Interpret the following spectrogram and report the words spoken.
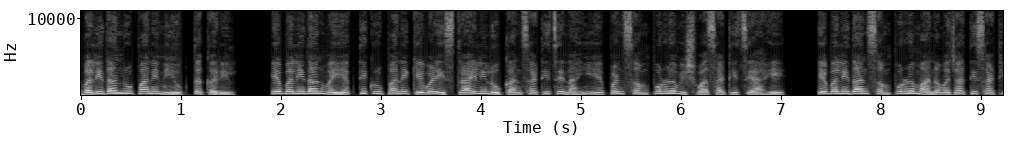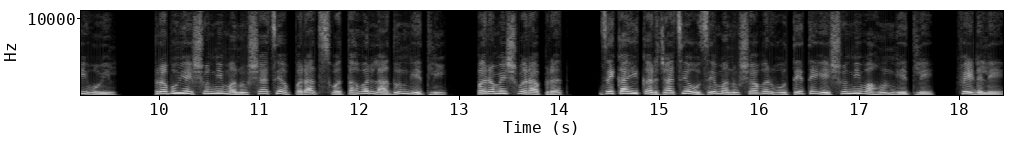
बलिदान रूपाने नियुक्त करील. हे बलिदान वैयक्तिक रूपाने केवळ इस्रायली लोकांसाठीचे नाहीये पण संपूर्ण विश्वासाठीचे आहे. हे बलिदान संपूर्ण मानवजातीसाठी होईल. प्रभू येशूंनी मनुष्याचे अपराध स्वतःवर लादून घेतली. परमेश्वराप्रत जे काही कर्जाचे ओझे मनुष्यावर होते ते येशूंनी वाहून घेतले फेडले.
